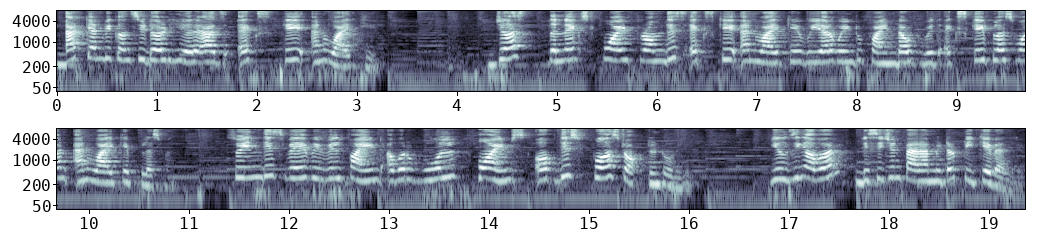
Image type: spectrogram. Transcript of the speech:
that can be considered here as xk and yk. Just the next point from this xk and yk we are going to find out with xk plus 1 and yk plus 1. So in this way we will find our whole points of this first octant only using our decision parameter pk value.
